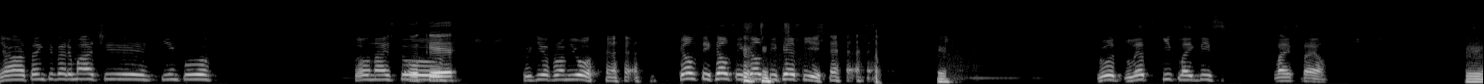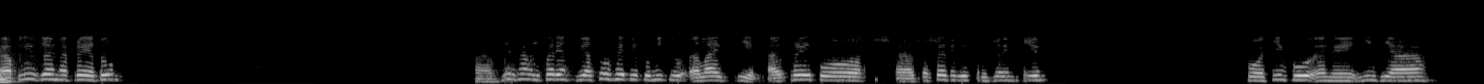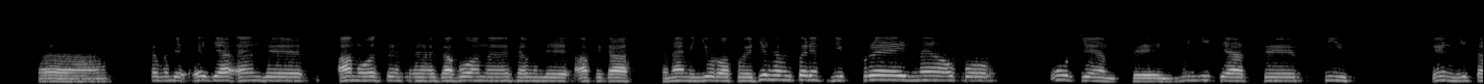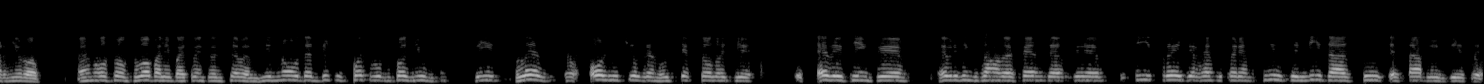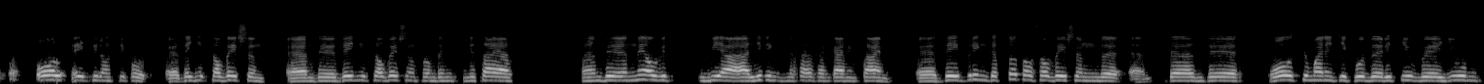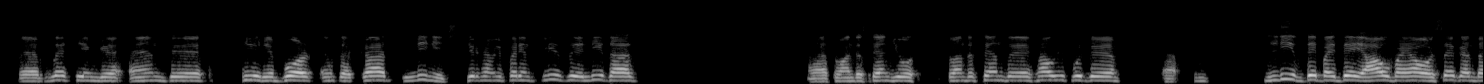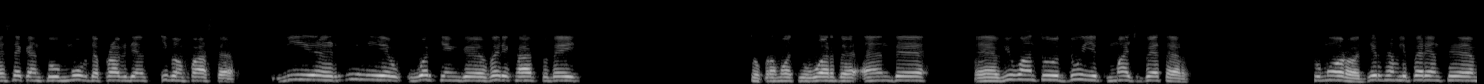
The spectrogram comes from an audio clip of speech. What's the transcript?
Yeah, thank you very much, Tinku. So nice to, okay. to hear from you. healthy, healthy, healthy, happy. Good. Let's keep like this lifestyle. Mm. Uh, please join my prayer too. Uh, dear Heavenly Parents, we are so happy to meet you alive here. I pray for uh, the families to join here, for Tinku in India, uh, Heavenly Asia, and uh, Amos in uh, Gabon, uh, Heavenly Africa, and I'm in Europe. Uh, dear Heavenly Parents, we pray now for urgent, uh, immediate uh, peace in Eastern Europe and also globally by 2027. We know that this is possible because you bless all your children with technology, with everything, uh, everything is on their hand. And uh, Heavenly Parents, please lead us to establish this. Uh, all 8 billion people, uh, they need salvation, and uh, they need salvation from the Messiah. And uh, now with, we are living in Messiah's coming time. they bring the total salvation, the, the all humanity could receive you blessing and be reborn in the God lineage. Dear Heavenly Parent, please lead us uh, to understand you, to understand uh, how we could uh, live day by day, hour by hour, second by second to move the providence even faster. We are really working very hard today to promote your word and we want to do it much better tomorrow. Dear family Parent, uh,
